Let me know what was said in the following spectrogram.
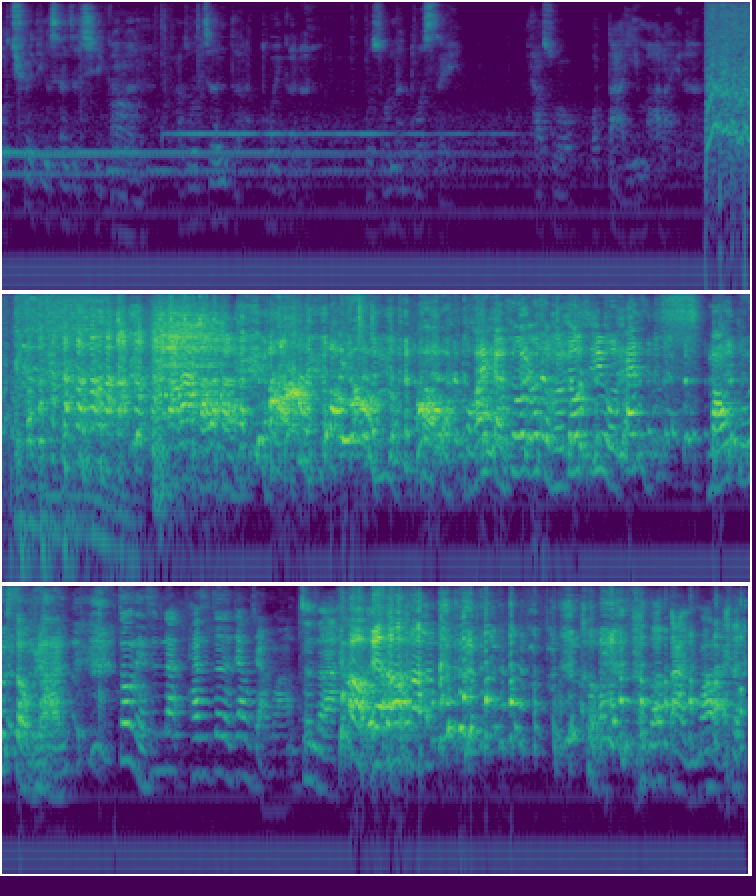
我确定三十七个人。他毛骨悚然。重点是那他是真的这样讲吗？真的啊，他说大姨妈来了，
